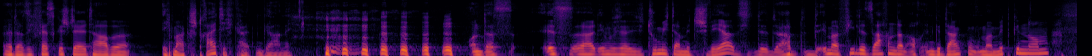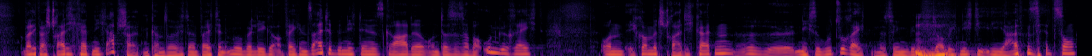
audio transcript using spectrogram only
äh, dass ich festgestellt habe, ich mag Streitigkeiten gar nicht. und das ist halt irgendwie, ich tue mich damit schwer. Ich habe immer viele Sachen dann auch in Gedanken immer mitgenommen, weil ich bei Streitigkeiten nicht abschalten kann, weil ich dann, weil ich dann immer überlege, auf welchen Seite bin ich denn jetzt gerade und das ist aber ungerecht. Und ich komme mit Streitigkeiten äh, nicht so gut zurecht. Und deswegen bin ich, glaube ich, nicht die Idealbesetzung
